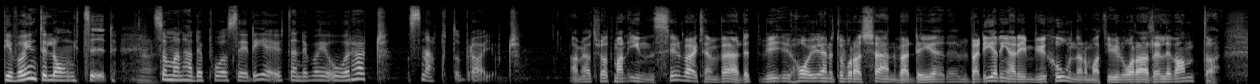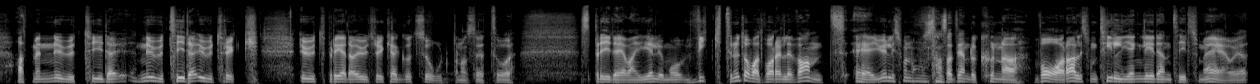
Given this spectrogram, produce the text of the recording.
Det var ju inte lång tid Nej. som man hade på sig det utan det var ju oerhört snabbt och bra gjort. Ja, men jag tror att man inser verkligen värdet. Vi har ju en av våra kärnvärderingar i visionen om att vi vill vara relevanta. Att med nutida, nutida uttryck utbreda och uttrycka Guds ord på något sätt och sprida evangelium. Och vikten av att vara relevant är ju liksom någonstans att ändå kunna vara liksom tillgänglig i den tid som är. Och jag är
